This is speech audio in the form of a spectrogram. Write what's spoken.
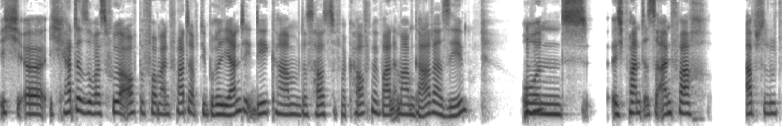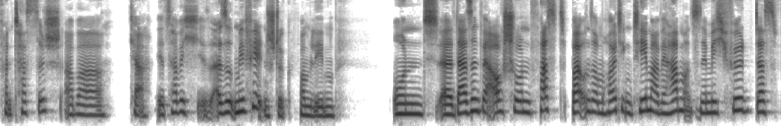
Ich, äh, ich hatte sowas früher auch, bevor mein Vater auf die brillante Idee kam, das Haus zu verkaufen. Wir waren immer am Gardasee. Mhm. Und ich fand es einfach absolut fantastisch. Aber tja, jetzt habe ich, also mir fehlt ein Stück vom Leben. Und äh, da sind wir auch schon fast bei unserem heutigen Thema. Wir haben uns nämlich für das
